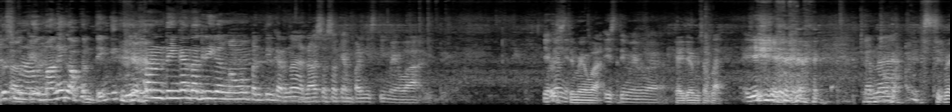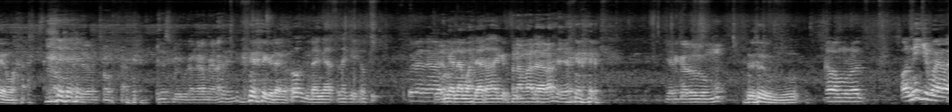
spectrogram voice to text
Terus menurut mana nggak penting gitu? Ya, penting kan tadi dia ngomong penting karena adalah sosok yang paling istimewa gitu ya kan Istimewa istimewa kayak jam coklat. iya karena Istimewa. Sebelum udah nggak merah ya. udah oh udah nggak lagi oke. Nggak nambah darah lagi. Penambah darah ya. Biar gak lulumu. Lu Kalau menurut Oni gimana?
